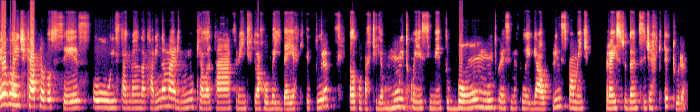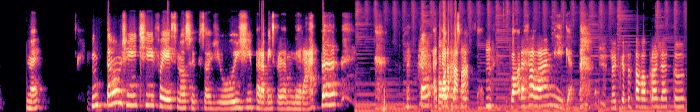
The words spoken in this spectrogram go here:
Eu vou indicar para vocês o Instagram da Karina Marinho, que ela está à frente do arroba Ideia Arquitetura. Ela compartilha muito conhecimento bom, muito conhecimento legal, principalmente para estudantes de arquitetura, né? Então, gente, foi esse nosso episódio de hoje. Parabéns para a mulherada. Então, até Bora o próximo ralar. Bora ralar, amiga. Não esqueça de salvar o projeto.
